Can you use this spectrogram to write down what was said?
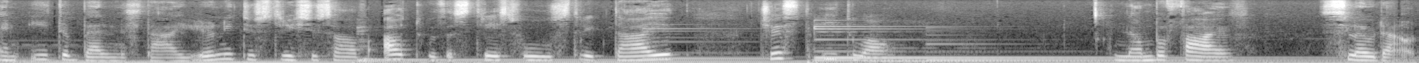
and eat a balanced diet. You don't need to stress yourself out with a stressful strict diet. Just eat well Number five, slow down.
